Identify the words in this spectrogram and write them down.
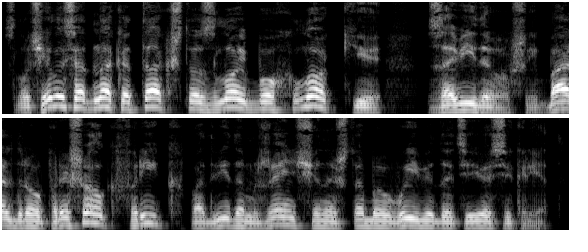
Случилось, однако, так, что злой бог Локки, завидовавший Бальдру, пришел к Фрик под видом женщины, чтобы выведать ее секрет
